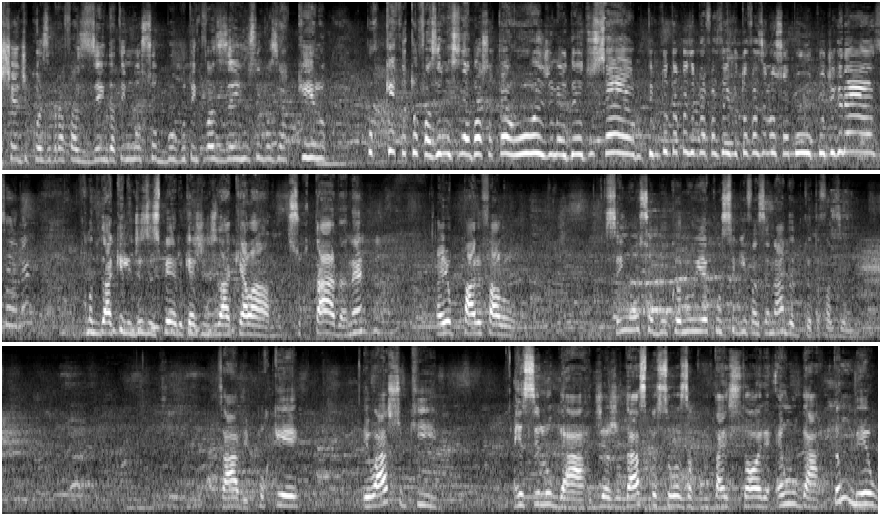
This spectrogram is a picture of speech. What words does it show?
cheio de coisa para fazer, ainda tem um ossobuco, tem que fazer isso, tem que fazer aquilo por que, que eu estou fazendo esse negócio até hoje, meu Deus do céu? Tem tanta coisa para fazer, eu estou fazendo o sobuco de graça, né? Quando dá aquele desespero que a gente dá aquela surtada, né? Aí eu paro e falo, sem o ossobuco eu não ia conseguir fazer nada do que eu estou fazendo. Sabe? Porque eu acho que esse lugar de ajudar as pessoas a contar a história é um lugar tão meu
